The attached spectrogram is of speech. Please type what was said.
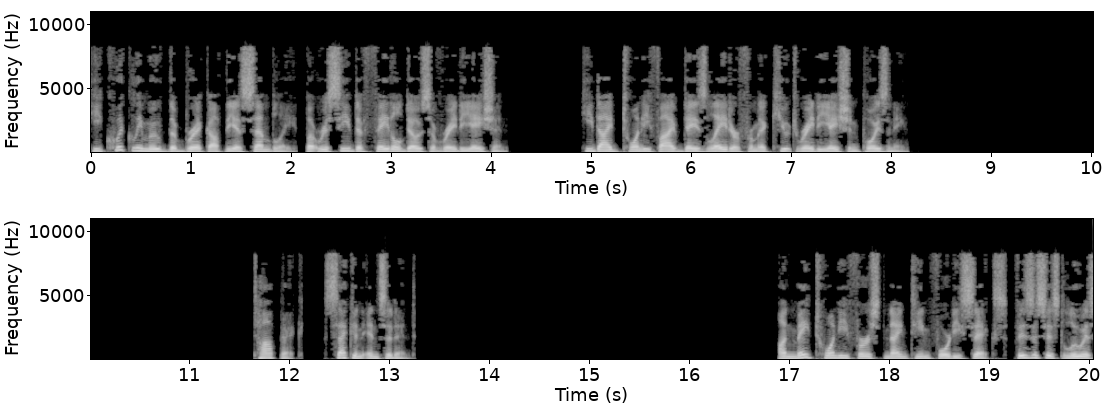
He quickly moved the brick off the assembly, but received a fatal dose of radiation. He died 25 days later from acute radiation poisoning. Second incident On May 21, 1946, physicist Louis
